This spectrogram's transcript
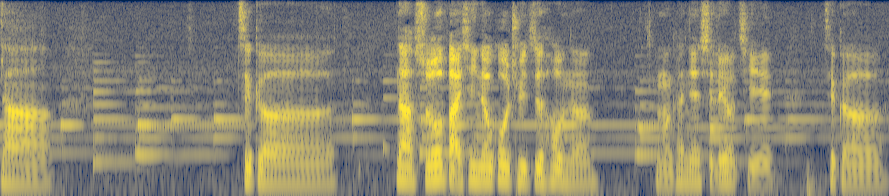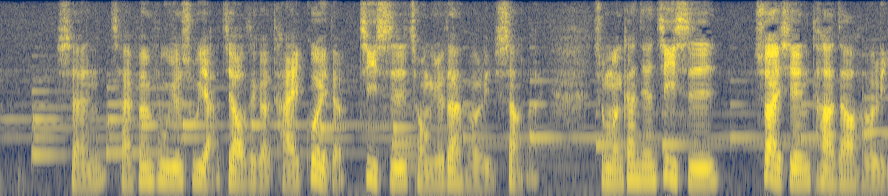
那这个。那所有百姓都过去之后呢？我们看见十六节，这个神才吩咐约书亚叫这个抬柜的祭司从约旦河里上来。所以我们看见祭司率先踏到河里，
